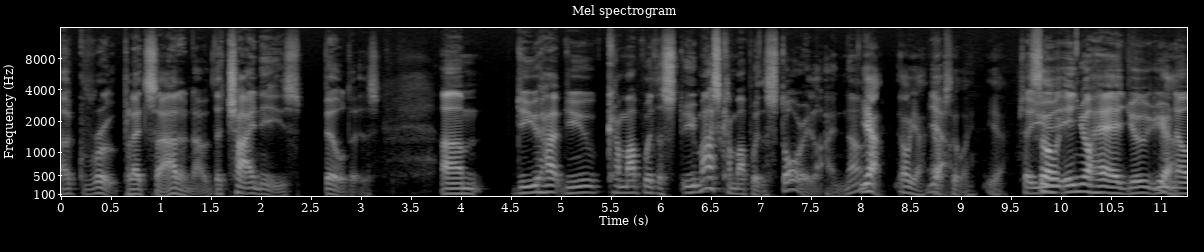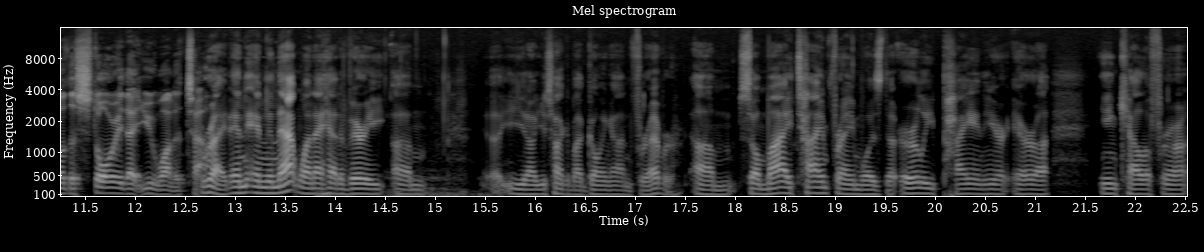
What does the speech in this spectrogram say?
a group, let's say, I don't know, the Chinese builders, um, do you have do you come up with a you must come up with a storyline, no? yeah, oh yeah, Yeah. absolutely, yeah. So, So- you, in your head, you you Yeah. know the story that you want to tell. Right, and and in that one, I had a very, um, you know, you talk about going on forever. Um, so my time frame was the early pioneer era in California,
